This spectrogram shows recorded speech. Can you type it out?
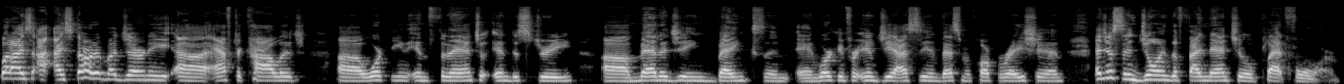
But I, I started my journey uh, after college, uh, working in financial industry uh, managing banks and, and working for MGIC Investment Corporation and just enjoying the financial platform.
